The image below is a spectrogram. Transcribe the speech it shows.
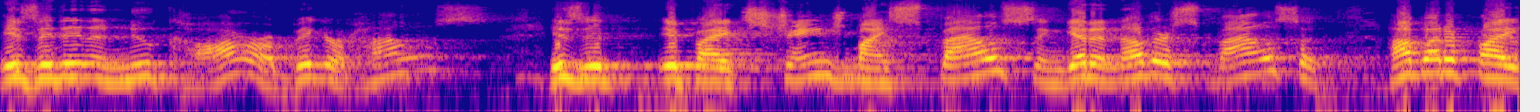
Is it in a new car or a bigger house? Is it if I exchange my spouse and get another spouse? Uh, how about if I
